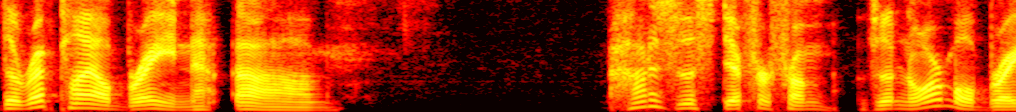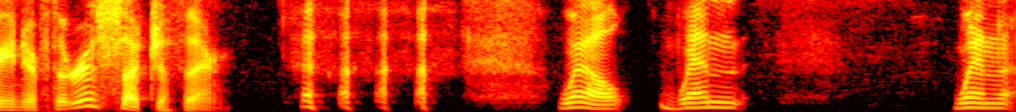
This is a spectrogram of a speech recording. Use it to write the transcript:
The reptile brain. Um, how does this differ from the normal brain, if there is such a thing? well, when when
